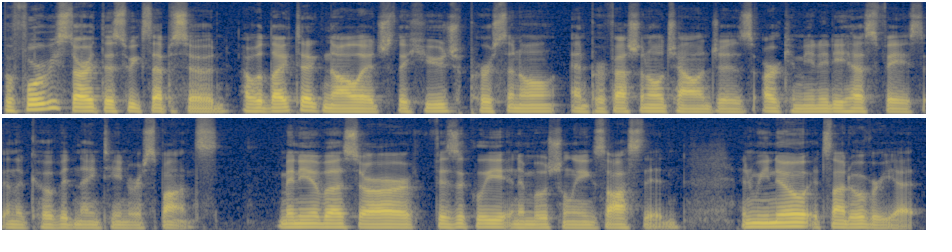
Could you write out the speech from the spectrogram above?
Before we start this week's episode, I would like to acknowledge the huge personal and professional challenges our community has faced in the COVID 19 response. Many of us are physically and emotionally exhausted, and we know it's not over yet.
